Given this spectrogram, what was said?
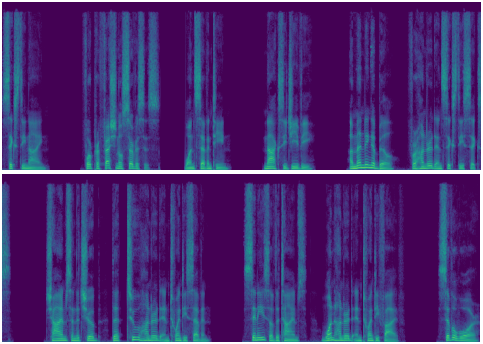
69. For Professional Services, 117. Knox EGV. Amending a Bill, 466. Chimes and the Chub, the 227. Cines of the Times, 125. Civil War,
